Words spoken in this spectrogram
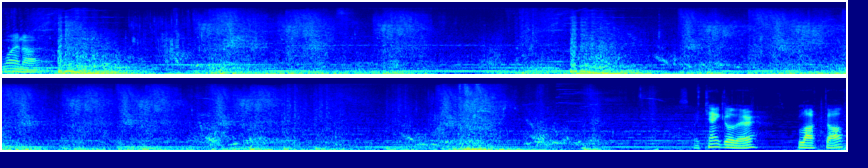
Why not? Can't go there. Blocked off.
